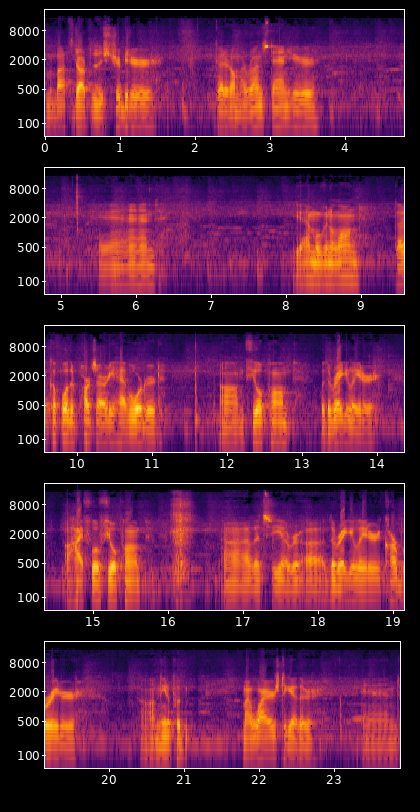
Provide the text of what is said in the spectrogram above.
I'm about to drop the distributor. Got it on my run stand here and yeah moving along. Got a couple other parts I already have ordered. Um, fuel pump with a regulator a high flow fuel pump uh, let's see uh, the regulator carburetor um, need to put my wires together and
